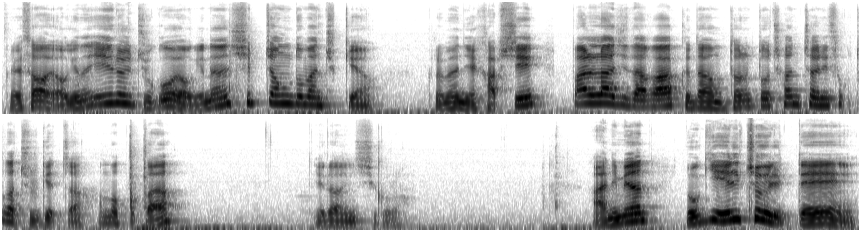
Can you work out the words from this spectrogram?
그래서 여기는 1을 주고 여기는 10 정도만 줄게요. 그러면 얘 값이 빨라지다가 그 다음부터는 또 천천히 속도가 줄겠죠. 한번 볼까요? 이런 식으로. 아니면 여기 1초일 때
